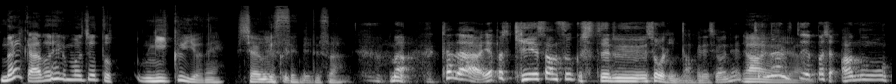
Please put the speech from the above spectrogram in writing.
なんかあの辺もちょっと憎いよね。シャウエッセンってさ。まあ、ただ、やっぱり計算すごくしてる商品なわけですよね。となると、やっぱりあの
